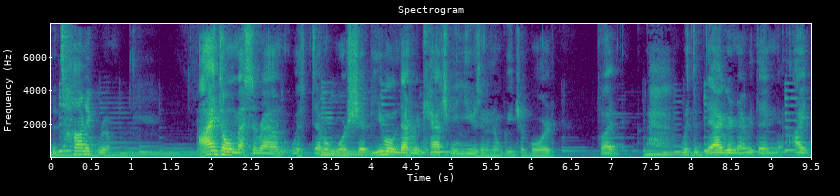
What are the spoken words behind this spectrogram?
The Tonic Room. I don't mess around with devil worship. You will never catch me using an Ouija board. But with the dagger and everything, I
